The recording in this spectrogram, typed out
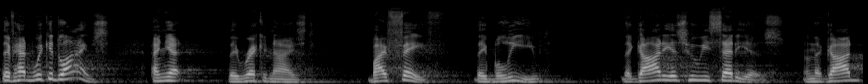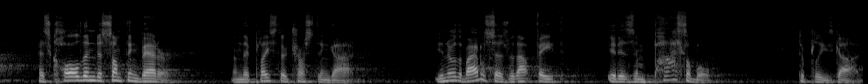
they've had wicked lives. And yet they recognized by faith, they believed that God is who He said He is, and that God has called them to something better and they place their trust in God. You know, the Bible says without faith, it is impossible to please God.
